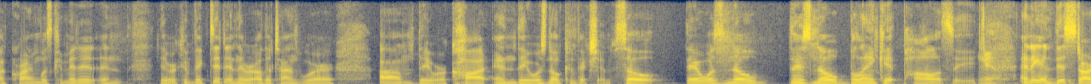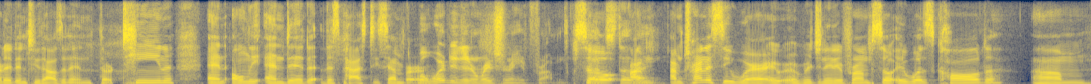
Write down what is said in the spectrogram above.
a crime was committed and they were convicted, and there were other times where um, they were caught and there was no conviction. So there was no there's no blanket policy. Yeah. And again, this started in 2013 and only ended this past December. But where did it originate from? so I'm thing. I'm trying to see where it originated from. So it was called um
